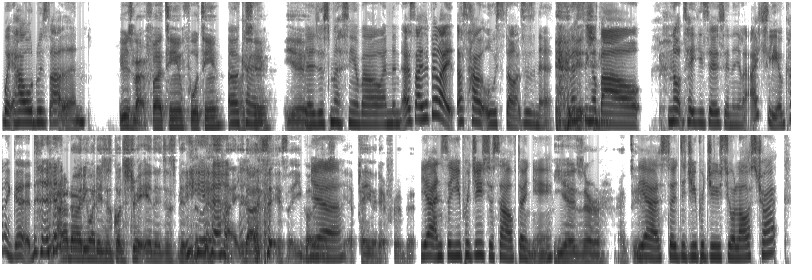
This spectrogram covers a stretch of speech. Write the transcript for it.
Wait, how old was that then? He was like 13, 14. Okay. Yeah. Yeah, just messing about, and then as I feel like that's how it all starts, isn't it? Messing about, not taking seriously, and then you're like, actually, I'm kind of good. Yeah, I don't know anyone who's just gone straight in and just been the Yeah. best. Like, you know what I'm saying? So you gotta Yeah. just yeah, play with it for a bit. yeah, and so you produce yourself, don't you? Yeah, sir. I do. Yeah. So did you produce your last track?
